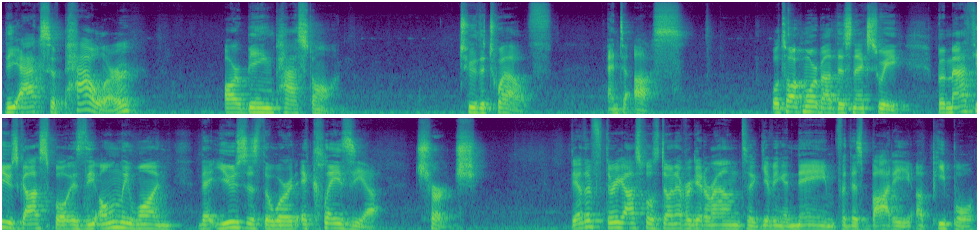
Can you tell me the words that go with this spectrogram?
The acts of power are being passed on to the 12 and to us. We'll talk more about this next week, but Matthew's gospel is the only one that uses the word ecclesia, church. The other three gospels don't ever get around to giving a name for this body of people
